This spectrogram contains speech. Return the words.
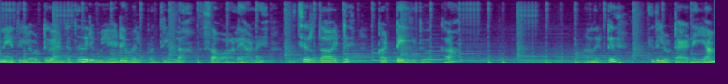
ഇനി ഇതിലോട്ട് വേണ്ടത് ഒരു മീഡിയം വലുപ്പത്തിലുള്ള സവാളയാണ്. അത് ചെറുതായിട്ട് കട്ട് ചെയ്ത് വെക്കാം. എന്നിട്ട് ഇതിലോട്ട് ആഡ് ചെയ്യാം.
